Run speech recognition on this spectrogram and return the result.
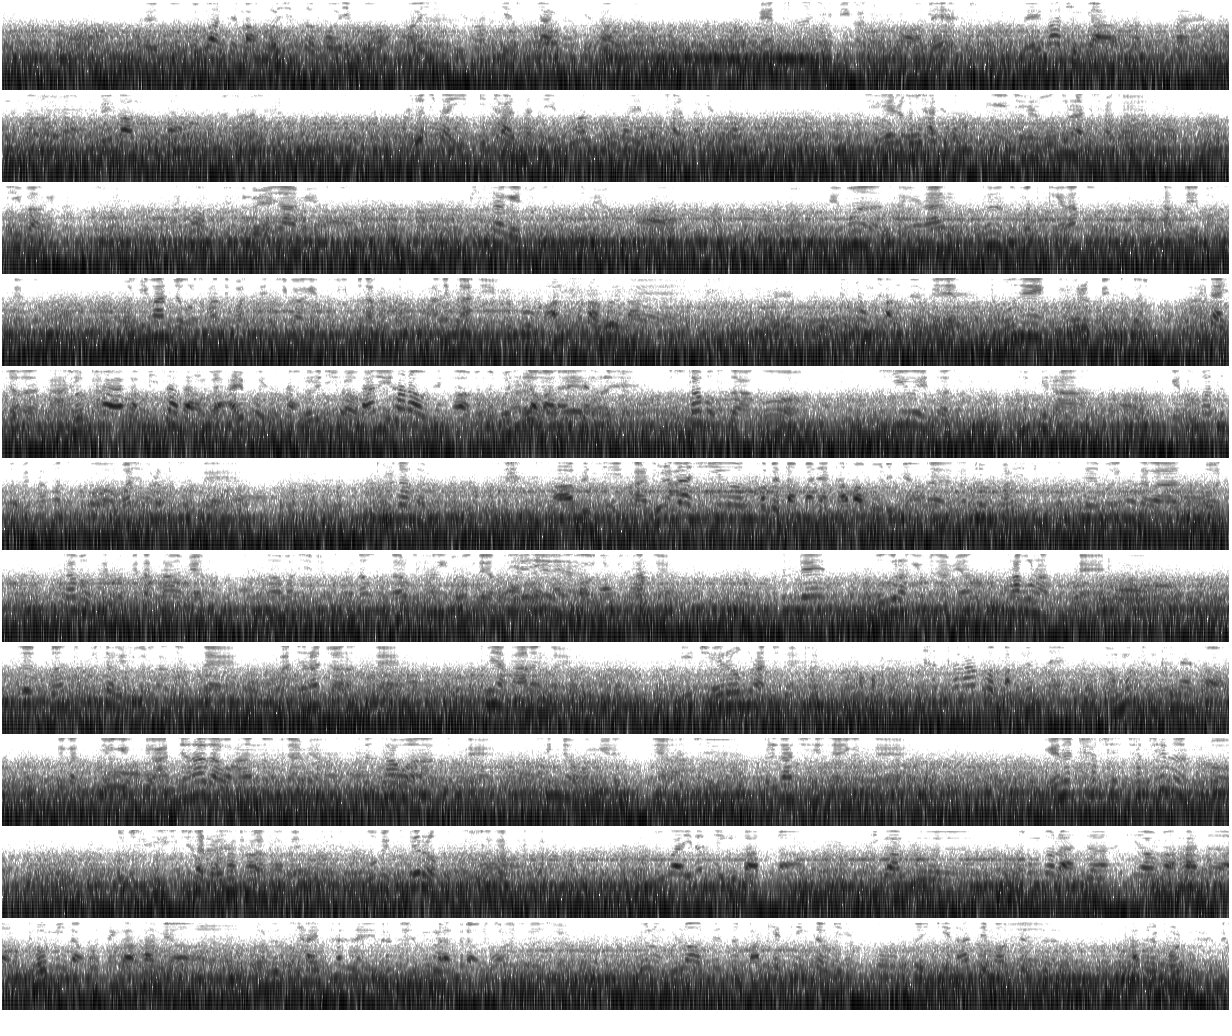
누- 누구한테 막 멋있어 보이고 뭐 이- 이런 게 중요한 게 아니라서 내 타는 재미가 좀 어, 내. 내가 중요하는 거라서 어. 외관보다 맞아, 맞아요. 그러니까 이, 이 차를 샀지 누가 누가 이런 차를 사겠어 제일 오- 차지도 이게 제일 억울한 차가 지방에 같은 차예요. 왜냐하면 비싸게 주고 샀으면 어. 뭐 외모는 당연한 그거는 너무 당연한 거고 남들이 봤을 때도 뭐 일반적으로 사람들이 봤을 때 지방에 뭐 이쁘다 가서 많을 거 아니에요. 뭐 많더라고요 나 네. 왜그 군용차인데 왜 이제 돈의 그 효력도 있는 거죠. 아, 그러니까 비싸다는 거 저, 저. 차가 비싸다는 걸 알고 있어 사람들이 그렇죠. 싼 아니, 차라고 생각하면 멋있다고 안할 다르죠. 네, 텐데 다르죠. 그 스타벅스하고 CU에서 섞는 그 커피랑 어. 두개 똑같은 컵에 담아놓고 마셔보라 했을 때둘다 다. 아 그치 아, 둘다 스타- CU 컵에다 만약 담아버리면 네, 아, 좀 맛이 좀 쓴데 뭐 이렇게 하다가 뭐 스타벅스 커피 딱 담으면 아 맛이 좀 은하고 그다르고 향이 좋은데 뭐 이래 맞아, 이래 되는 맞아, 거가 좀 맞아. 비슷한 거예요. 근데 억울한 게 뭐냐면 사고 났을 때 어. 난또 비싸게 주고 산 차인데 안전할 줄 알았는데 그냥 가는 거예요. 이게 제일 억울한 차예요, 때. 튼튼한 건 맞는데 너무 튼튼해서 그러니까 여기, 어. 여기 안전하다고 하는 건 뭐냐면 큰 사고가 났을 때 생존 확률이 높냐 그치. 덜 다치느냐 이건데 얘는 차체, 차체는 뭐 고칠 일이 잘 없을 것 같은데 몸이 그대로 버리니까 누가 이런 얘기도 하더라. 네가 그 충돌 안전 시험을 하는 덤이라고 생각하면 네. 어느 차에 탈래? 이런 질문을 하더라고. 그렇죠 그렇죠 그거는 물론 어쨌든 마케팅적인 것도 있긴 하지만 어쨌든 다들 볼만하겠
